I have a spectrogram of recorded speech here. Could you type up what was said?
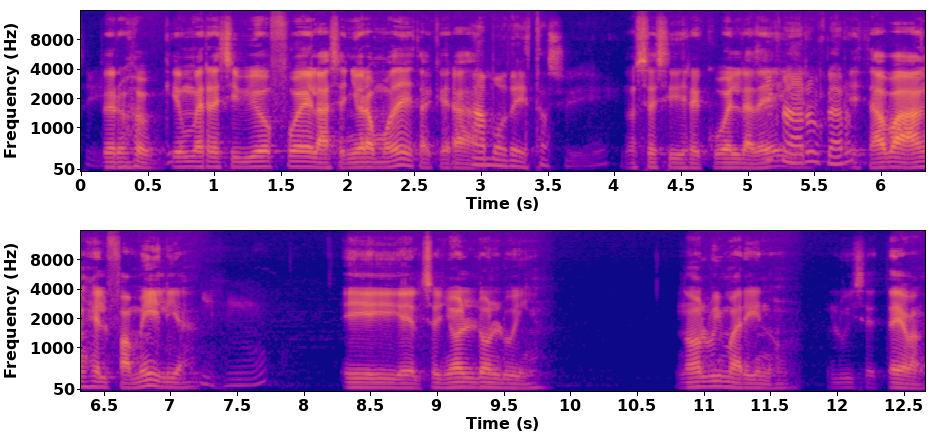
Sí. Pero quien me recibió fue la señora Modesta, que era, Ah, Modesta, sí. no sé si recuerda de ella. claro, claro. Estaba Ángel Familia Ujú. Y el señor Don Luis. No Luis Marino, Luis Esteban.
